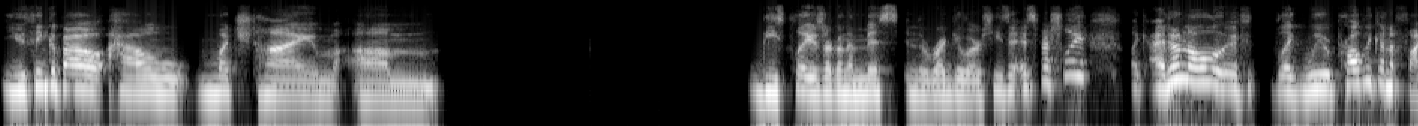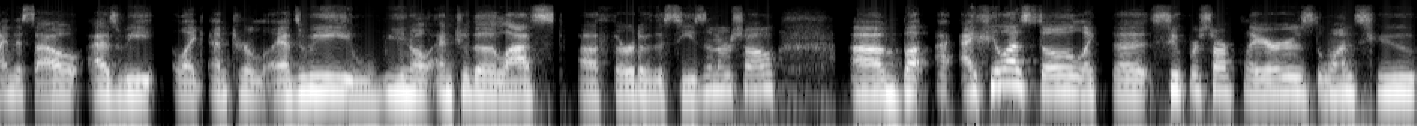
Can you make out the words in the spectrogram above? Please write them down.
you think about how much time um, these players are going to miss in the regular season especially like i don't know if like we are probably going to find this out as we like enter as we you know enter the last uh, third of the season or so. Um, but I, I feel as though like the superstar players the ones who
